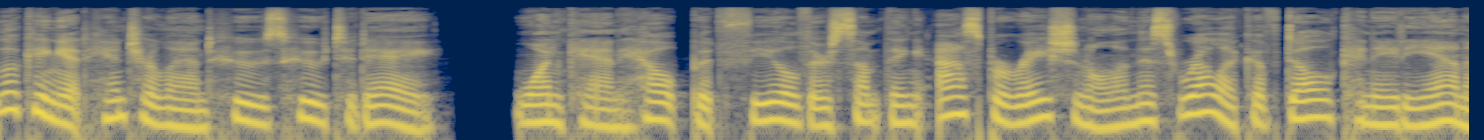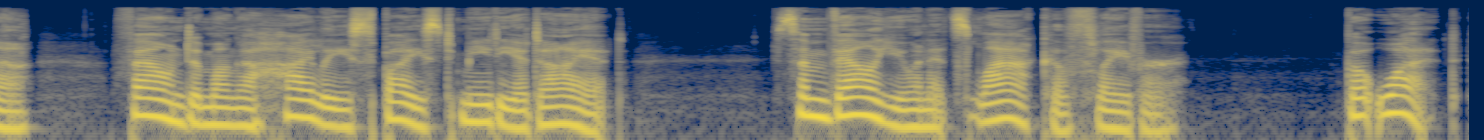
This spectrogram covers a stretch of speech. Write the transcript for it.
Looking at Hinterland Who's Who today, one can't help but feel there's something aspirational in this relic of dull Canadiana found among a highly spiced media diet some value in its lack of flavor. But what?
